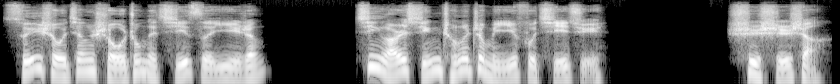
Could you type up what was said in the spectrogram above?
随手将手中的棋子一扔，进而形成了这么一副棋局。事实上，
